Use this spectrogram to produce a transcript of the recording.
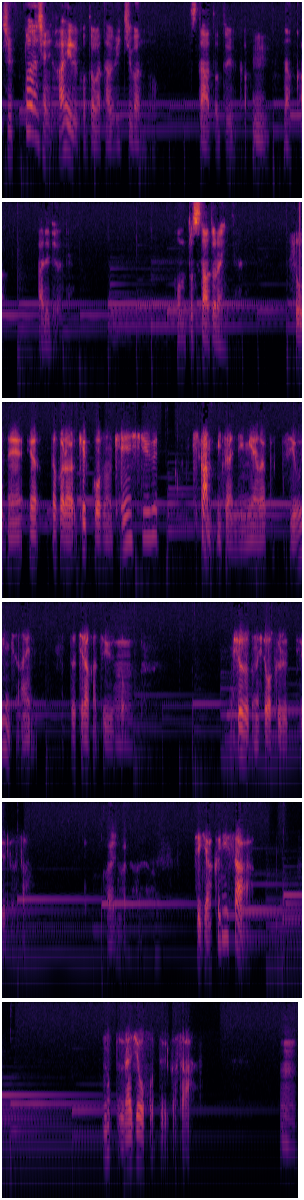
出版社に入ることが多分一番のスタートというか、うん、なんか、あれだよね。ほんとスタートラインだよね。そうね。いや、だから結構その研修期間みたいな意味合いがやっぱ強いんじゃないの？どちらかというと。うん。所属の人が来るっていうよりはさ、はいはいはい。で逆にさ、もっと裏情報というかさ、うん。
